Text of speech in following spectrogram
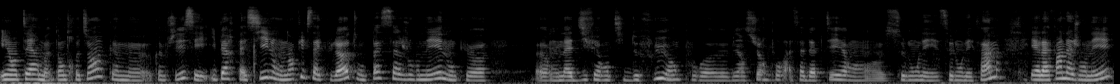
et en termes d'entretien, comme, euh, comme je te dis, c'est hyper facile. On enfile sa culotte, on passe sa journée. Donc, euh, euh, on a différents types de flux, hein, pour, euh, bien sûr, pour s'adapter selon, les, selon les femmes. Et à la fin de la journée,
